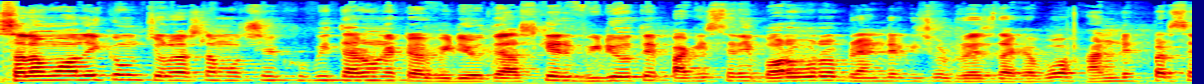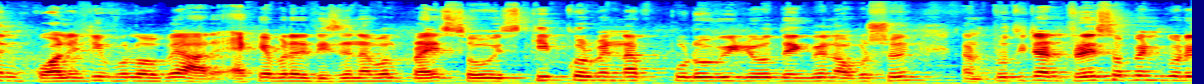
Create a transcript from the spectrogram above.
আসসালামু আলাইকুম, চলে আসলাম হচ্ছে খুবই দারুণ একটা ভিডিওতে। আজকের ভিডিওতে পাকিস্তানি বড় বড় ব্র্যান্ডের কিছু ড্রেস দেখাবো। হান্ড্রেড পার্সেন্ট কোয়ালিটি কোয়ালিটিফুল হবে আর একেবারে রিজনেবল প্রাইস সো স্কিপ করবেন না, পুরো ভিডিও দেখবেন অবশ্যই। কারণ প্রতিটা ড্রেস ওপেন করে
